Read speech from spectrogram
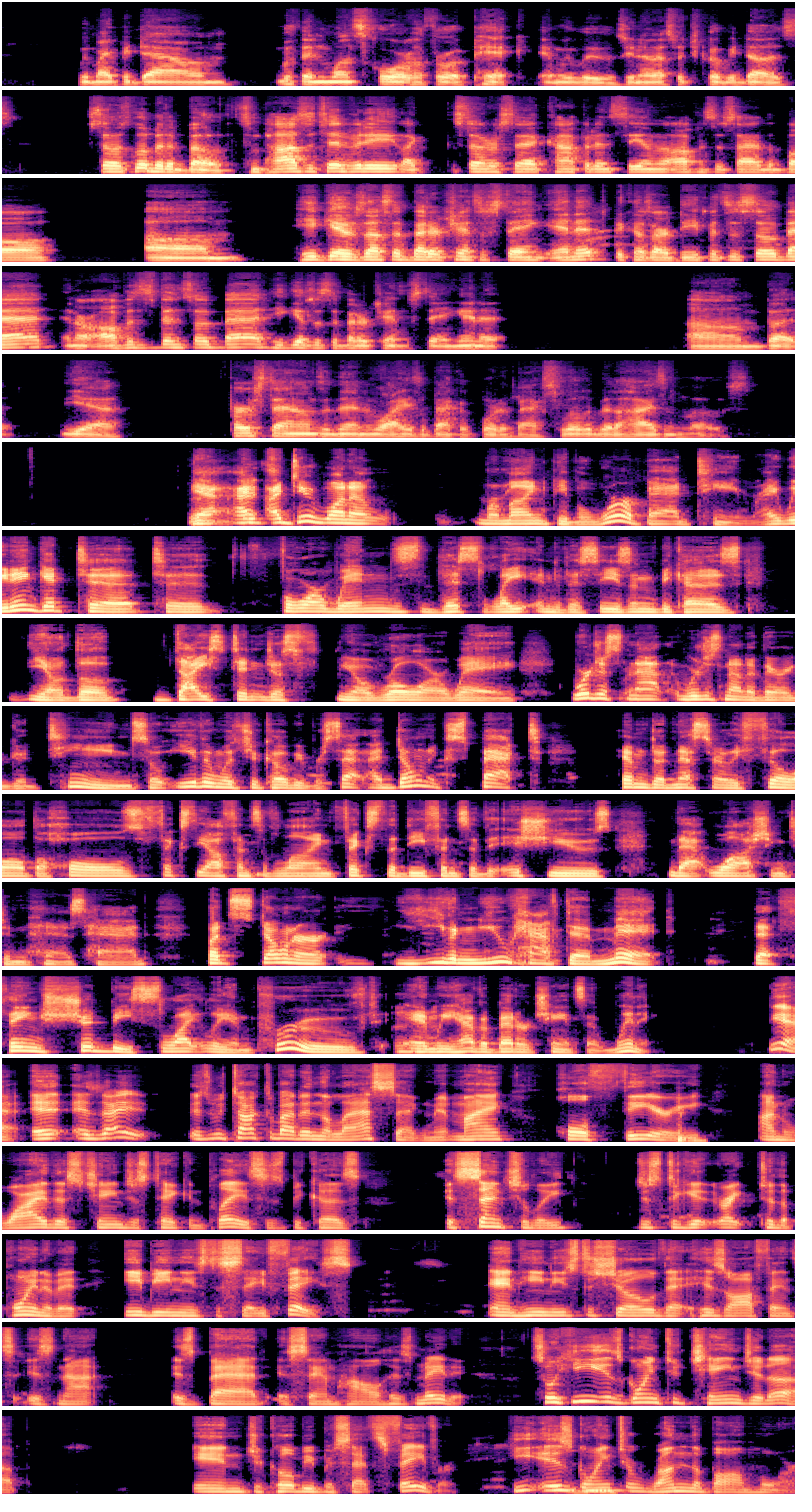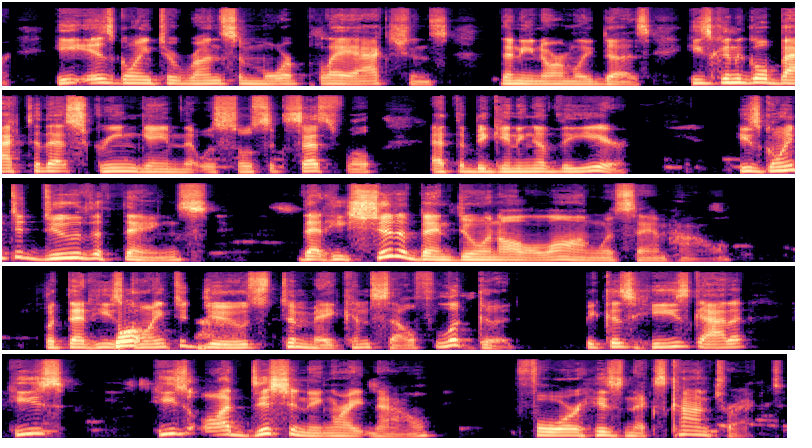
We might be down within one score, he'll throw a pick and we lose. You know, that's what Jacoby does. So it's a little bit of both. Some positivity, like Stoner said, competency on the offensive side of the ball. Um, he gives us a better chance of staying in it because our defense is so bad and our offense has been so bad. He gives us a better chance of staying in it. Um, but yeah, first downs and then why he's a backup quarterback. So a little bit of highs and lows. Yeah, I, I do want to remind people we're a bad team, right? We didn't get to to four wins this late into the season because you know the dice didn't just you know roll our way. We're just right. not we're just not a very good team. So even with Jacoby Brissett, I don't expect him to necessarily fill all the holes, fix the offensive line, fix the defensive issues that Washington has had. But Stoner, even you have to admit that things should be slightly improved mm-hmm. and we have a better chance at winning. Yeah, as I as we talked about in the last segment, my whole theory on why this change has taken place is because essentially, just to get right to the point of it, EB needs to save face. And he needs to show that his offense is not as bad as Sam Howell has made it. So he is going to change it up in Jacoby Brissett's favor. He is going mm-hmm. to run the ball more. He is going to run some more play actions than he normally does. He's going to go back to that screen game that was so successful at the beginning of the year. He's going to do the things that he should have been doing all along with Sam Howell, but that he's well, going to do to make himself look good because he's got to he's he's auditioning right now for his next contract.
